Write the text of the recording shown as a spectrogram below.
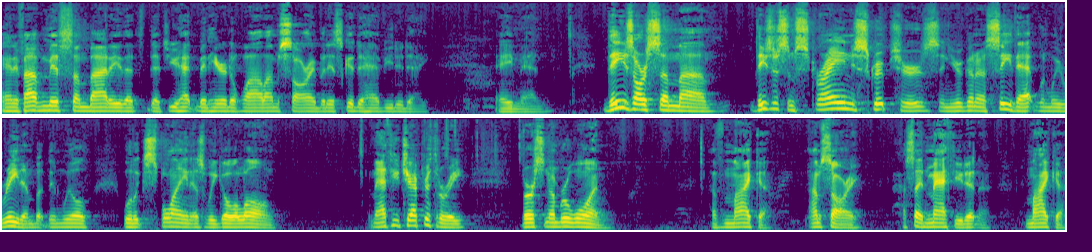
and if I've missed somebody that, that you hadn't been here in a while, I'm sorry, but it's good to have you today. Amen. These are some uh, these are some strange scriptures, and you're going to see that when we read them. But then we'll we'll explain as we go along. Matthew chapter three, verse number one of Micah. I'm sorry, I said Matthew, didn't I? Micah.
